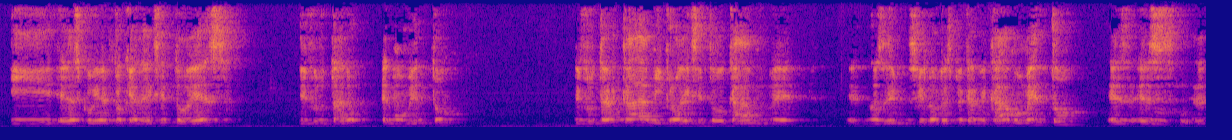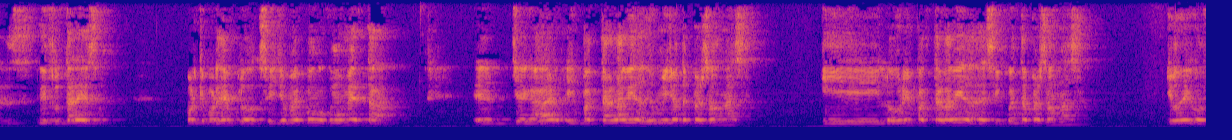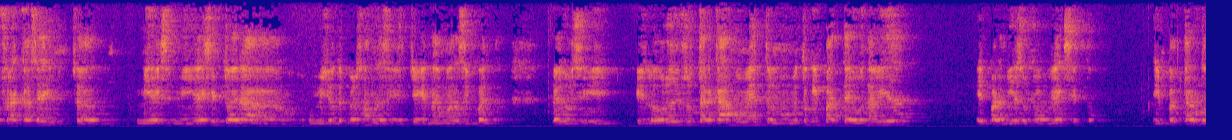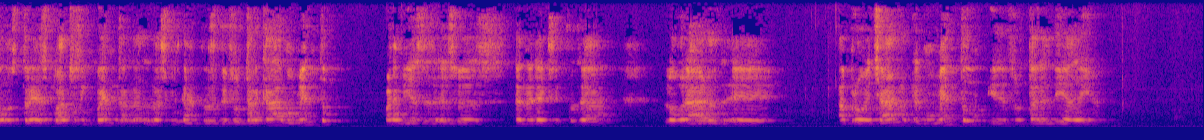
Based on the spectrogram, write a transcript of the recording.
Y he descubierto que el éxito es disfrutar el momento, disfrutar cada micro éxito, cada, eh, eh, no sé si logro explicarme, cada momento es, es, es, disfrutar eso. Porque, por ejemplo, si yo me pongo como meta eh, llegar a impactar la vida de un millón de personas y logro impactar la vida de 50 personas, yo digo, fracasé. O sea, mi, mi éxito era un millón de personas y llegué nada más a 50. Pero si logro disfrutar cada momento, el momento que impacté una vida, eh, para mí eso fue un éxito. Impactar dos, tres, cuatro, cincuenta, las, las, entonces disfrutar cada momento para mí eso, es tener éxito, o sea, lograr eh, aprovechar el momento y disfrutar el día a día.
